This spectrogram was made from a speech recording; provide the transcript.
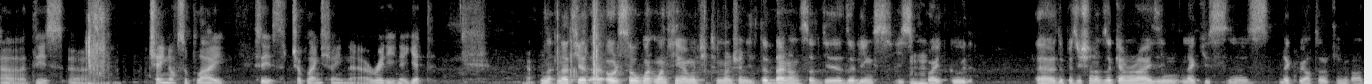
uh, this uh, chain of supply this supply chain uh, ready yet. Not, not yet. Uh, also, one, one thing I wanted to mention is the balance of the the Lynx is Mhm. quite good. Uh, the position of the camera is in, like you, uh, like we are talking about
